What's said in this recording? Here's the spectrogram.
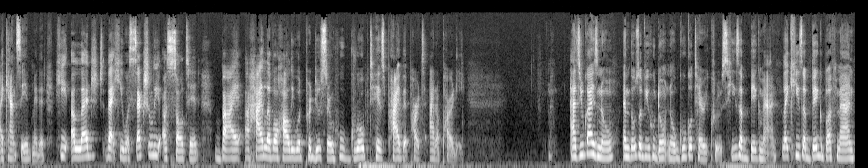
i can't say admitted he alleged that he was sexually assaulted by a high level hollywood producer who groped his private parts at a party as you guys know, and those of you who don't know, Google Terry Crews. He's a big man. Like he's a big buff man.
